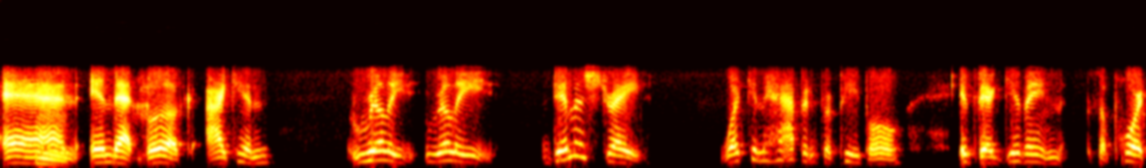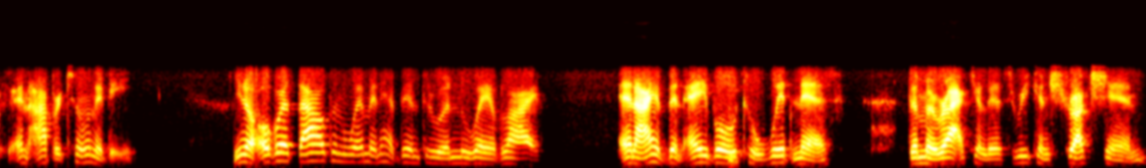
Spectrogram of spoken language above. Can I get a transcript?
And mm. in that book, I can really, really demonstrate what can happen for people if they're giving supports and opportunity. You know, over a thousand women have been through a new way of life, and I have been able to witness the miraculous reconstruction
